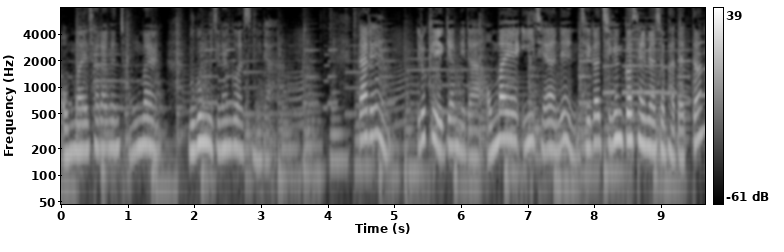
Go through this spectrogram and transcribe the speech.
엄마의 사랑은 정말 무궁무진한 것 같습니다. 딸은 이렇게 얘기합니다. 엄마의 이 제안은 제가 지금껏 살면서 받았던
